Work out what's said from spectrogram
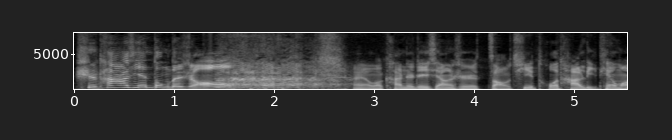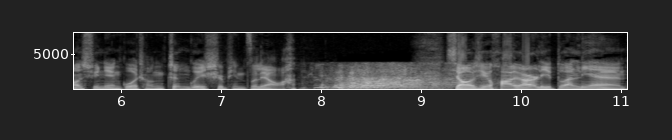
是他先动的手。哎呀，我看着这像是早期托塔李天王训练过程珍贵视频资料啊！小区花园里锻炼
